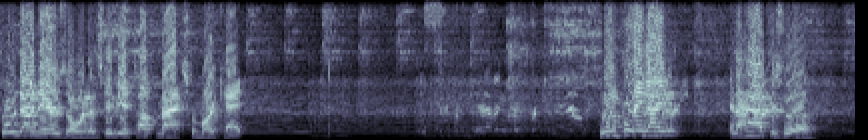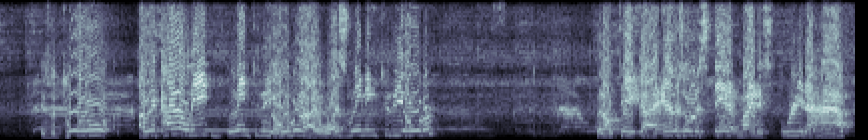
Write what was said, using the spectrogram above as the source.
Going down to Arizona. It's going to be a tough match for Marquette. 149 and a half is the is the total. I would kind of lean lean to the over. I was leaning to the over. But I'll take uh, Arizona State at minus three and a half.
